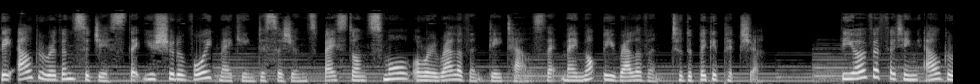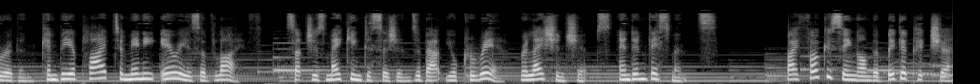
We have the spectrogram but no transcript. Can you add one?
The algorithm suggests that you should avoid making decisions based on small or irrelevant details that may not be relevant to the bigger picture. The overfitting algorithm can be applied to many areas of life such as making decisions about your career, relationships, and investments. By focusing on the bigger picture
